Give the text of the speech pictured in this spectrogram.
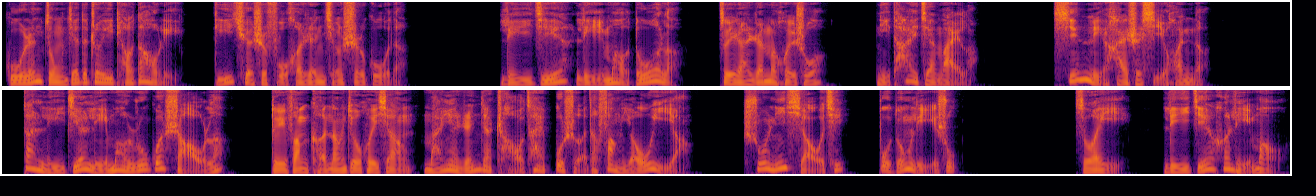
古人总结的这一条道理，的确是符合人情世故的。礼节礼貌多了，虽然人们会说你太见外了，心里还是喜欢的。但礼节礼貌如果少了，对方可能就会像埋怨人家炒菜不舍得放油一样。说你小气，不懂礼数。所以礼节和礼貌，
